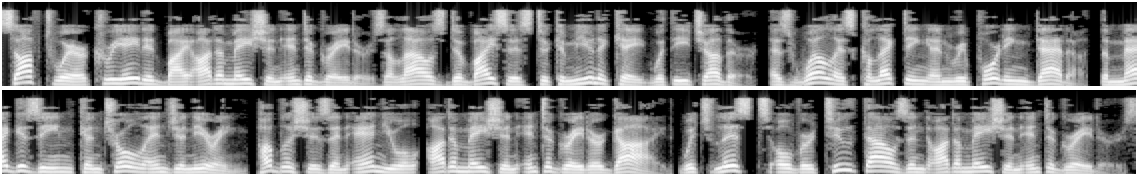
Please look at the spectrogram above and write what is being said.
Software created by automation integrators allows devices to communicate with each other, as well as collecting and reporting data. The magazine Control Engineering publishes an annual Automation Integrator Guide which lists over 2,000 automation integrators.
